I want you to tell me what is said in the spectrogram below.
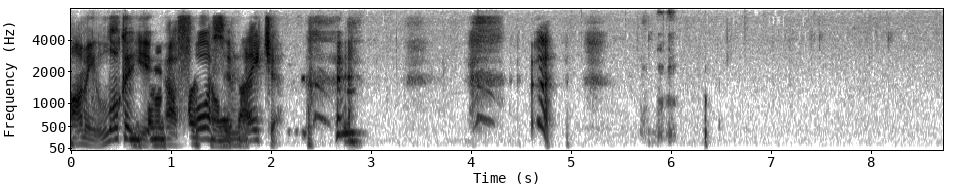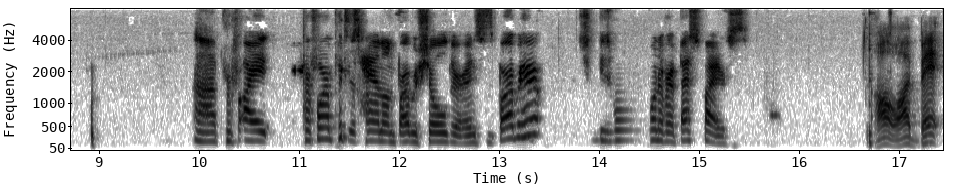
I mean, look at you, a force of nature. Uh, perf- I performer puts his hand on Barbara's shoulder and says, "Barbara here. She's one of our best fighters." Oh, I bet.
